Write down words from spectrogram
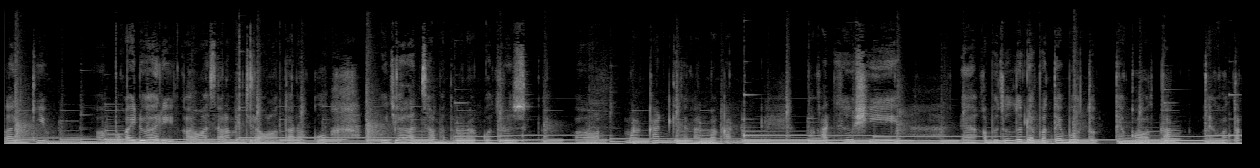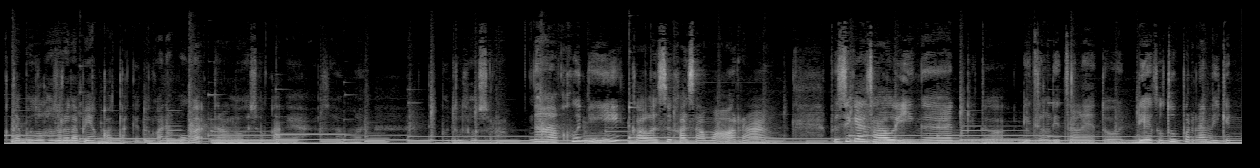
lagi um, pokoknya dua hari kalau nggak salah menjelang ulang tahun aku aku jalan sama teman aku terus uh, makan gitu kan makan makan sushi. Nah kebetulan tuh dapet teh botol teh kotak teh kotak teh botol susu tapi yang kotak gitu kan aku nggak terlalu suka ya sama teh botol susu nah aku nih kalau suka sama orang pasti kayak selalu inget gitu detail-detailnya tuh. Dia tuh tuh pernah bikin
